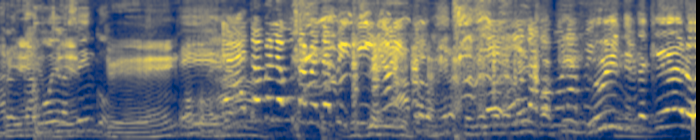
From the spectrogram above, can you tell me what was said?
arrancamos hoy a las 5. Bien. Eh, A este hombre le gusta meter ¿oíste? Le gusta como una. Luis, te quiero.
